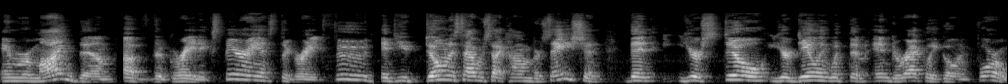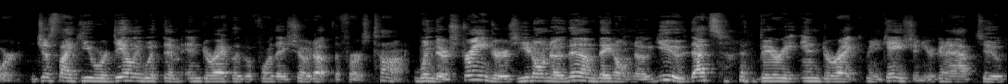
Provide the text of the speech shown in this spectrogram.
and remind them of the great experience, the great food. If you don't establish that conversation, then you're still, you're dealing with them indirectly going forward, just like you were dealing with them indirectly before they showed up the first time. When they're strangers, you don't know them, they don't know you, that's very indirect communication you're going to have to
